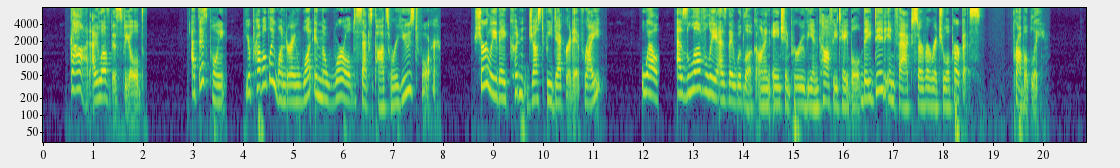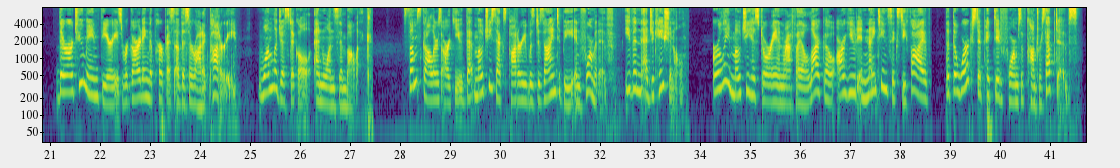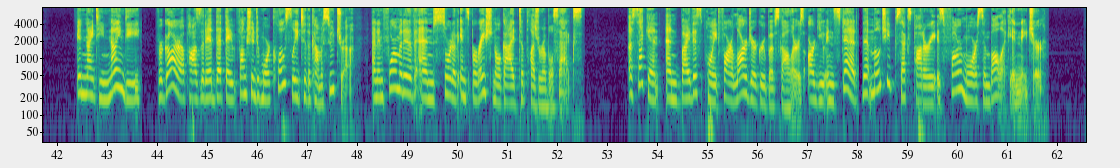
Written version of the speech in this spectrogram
God, I love this field. At this point, you're probably wondering what in the world sex pots were used for. Surely they couldn't just be decorative, right? Well, as lovely as they would look on an ancient Peruvian coffee table, they did in fact serve a ritual purpose. Probably. There are two main theories regarding the purpose of this erotic pottery one logistical and one symbolic. Some scholars argued that Moche sex pottery was designed to be informative, even educational. Early Moche historian Rafael Larco argued in 1965 that the works depicted forms of contraceptives. In 1990, Vergara posited that they functioned more closely to the Kama Sutra, an informative and sort of inspirational guide to pleasurable sex. A second, and by this point far larger group of scholars argue instead that Moche sex pottery is far more symbolic in nature.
